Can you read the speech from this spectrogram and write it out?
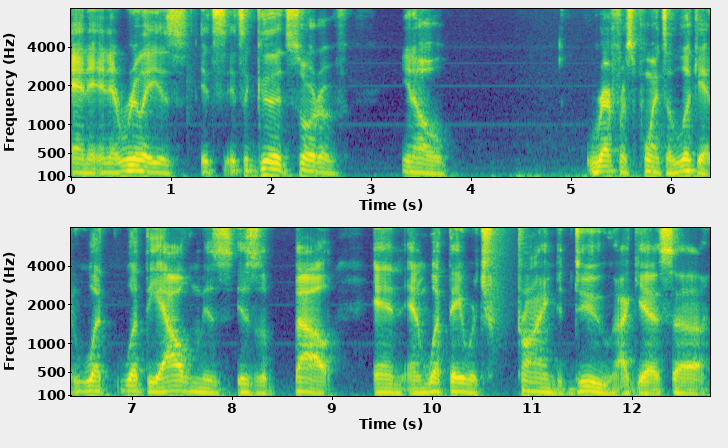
and it, and it really is it's it's a good sort of, you know, reference point to look at what what the album is is about and and what they were tr- trying to do, I guess, uh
